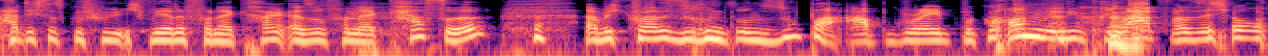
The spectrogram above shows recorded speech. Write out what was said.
hatte ich das Gefühl, ich werde von der Krank also von der Kasse, habe ich quasi so, ein- so ein super Upgrade bekommen in die Privatversicherung.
